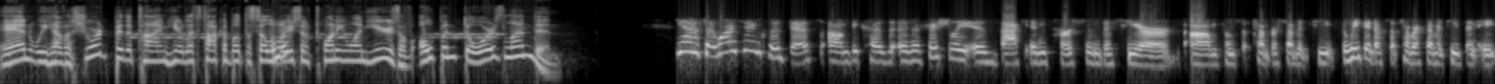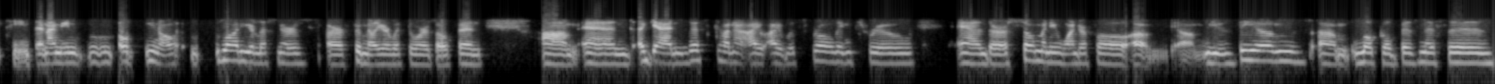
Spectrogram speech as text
And we have a short bit of time here. Let's talk about the celebration mm-hmm. of 21 years of Open Doors London. Yeah, so I wanted to include this um, because it officially is back in person this year um, from September 17th, the weekend of September 17th and 18th. And I mean, oh, you know, a lot of your listeners are familiar with Doors Open. Um, and again, this kind of, I, I, was scrolling through, and there are so many wonderful um, um, museums, um, local businesses,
